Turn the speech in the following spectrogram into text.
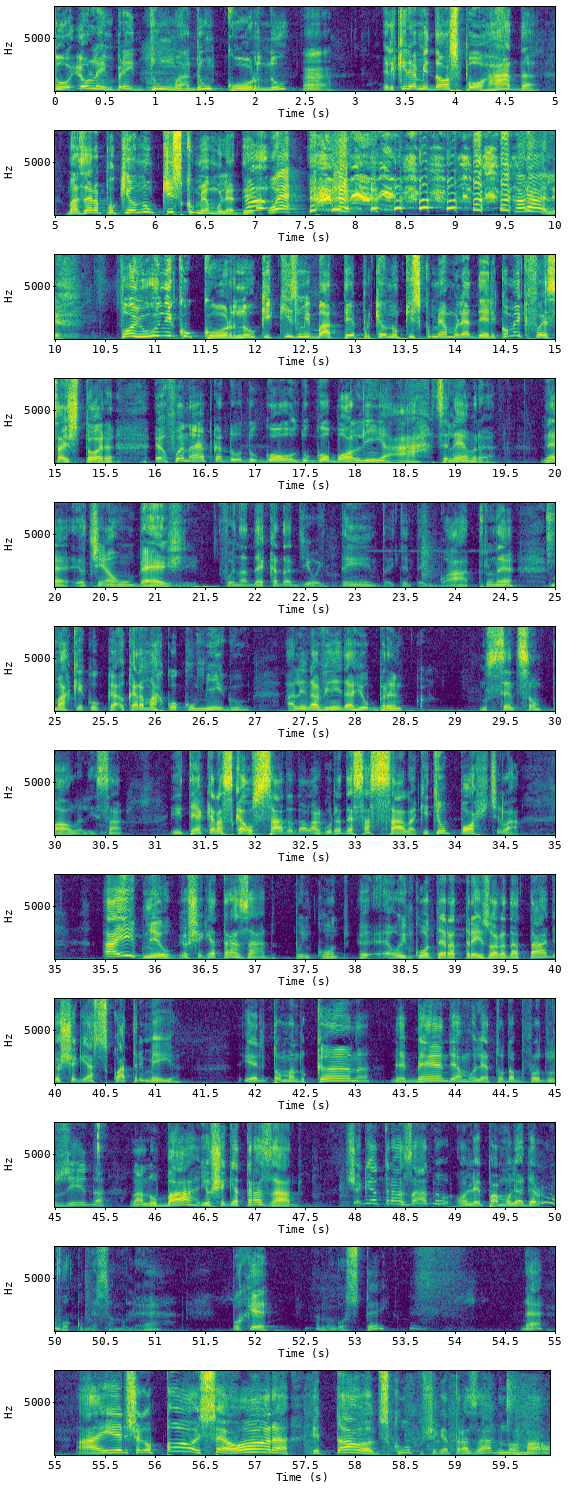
Eu lembrei de uma, de um corno. Ah. Ele queria me dar umas porradas, mas era porque eu não quis comer a mulher dele. Ué? Caralho. Foi o único corno que quis me bater porque eu não quis comer a mulher dele. Como é que foi essa história? Eu, foi na época do, do gol, do gol bolinha ar, você lembra? Né? Eu tinha um bege. Foi na década de 80, 84, né? Marquei com o cara, o cara marcou comigo ali na Avenida Rio Branco, no centro de São Paulo ali, sabe? E tem aquelas calçadas da largura dessa sala aqui, tinha um poste lá. Aí, meu, eu cheguei atrasado pro encontro. Eu- eu- o encontro era três horas da tarde, eu cheguei às quatro e meia. E ele tomando cana, bebendo, e a mulher toda produzida lá no bar, e eu cheguei atrasado. Cheguei atrasado, olhei pra mulher dela, eu não vou comer essa mulher. Por quê? Eu não gostei. Né? Aí ele chegou, pô, isso é hora e tal. Desculpa, cheguei atrasado, normal.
